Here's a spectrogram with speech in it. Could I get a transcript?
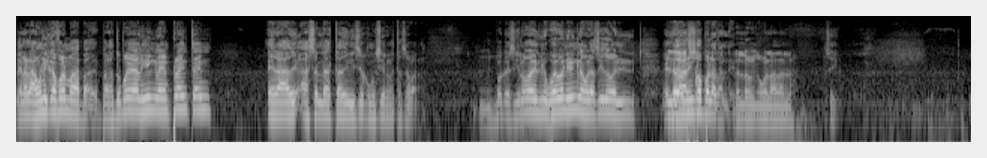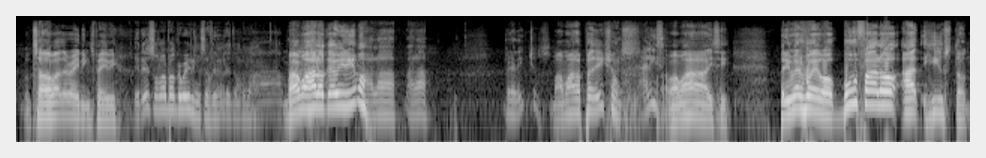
Era la única forma pa- para tú poner a New England en prime time era hacer esta división como hicieron esta semana. Porque si no, el juego de New England hubiera sido el, el de la- domingo por la tarde. El domingo por la tarde. Sí. It's all about the ratings, baby. It is all about the ratings al final de temporada. Vamos a lo que vinimos. A la, a la predictions. Vamos a los predictions. Análisis. Vamos a sí. Primer juego, Buffalo at Houston.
